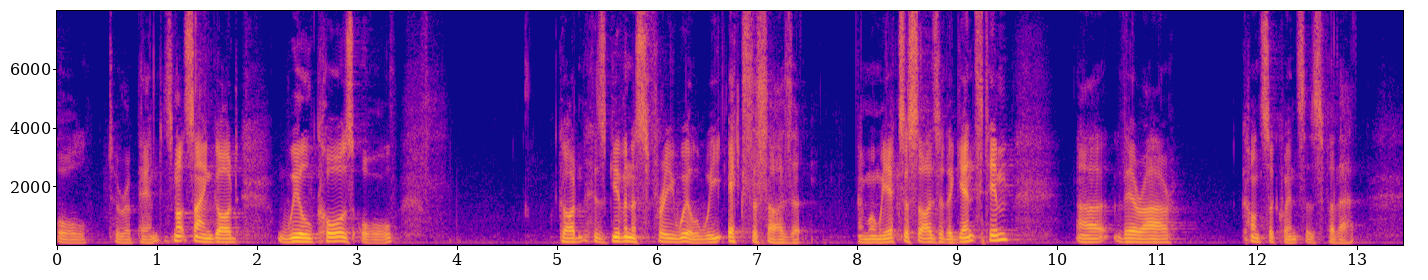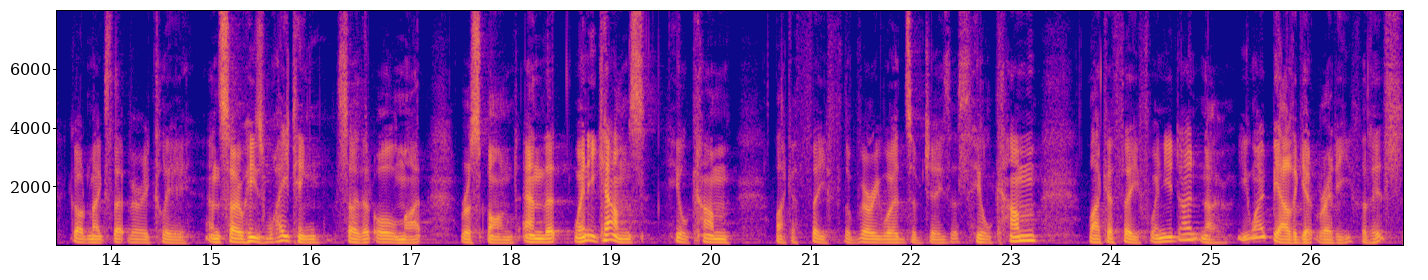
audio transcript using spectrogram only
all to repent. It's not saying God will cause all. God has given us free will. We exercise it. And when we exercise it against Him, uh, there are consequences for that. God makes that very clear. And so He's waiting so that all might respond. And that when He comes, He'll come like a thief, the very words of Jesus. He'll come like a thief when you don't know. You won't be able to get ready for this.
